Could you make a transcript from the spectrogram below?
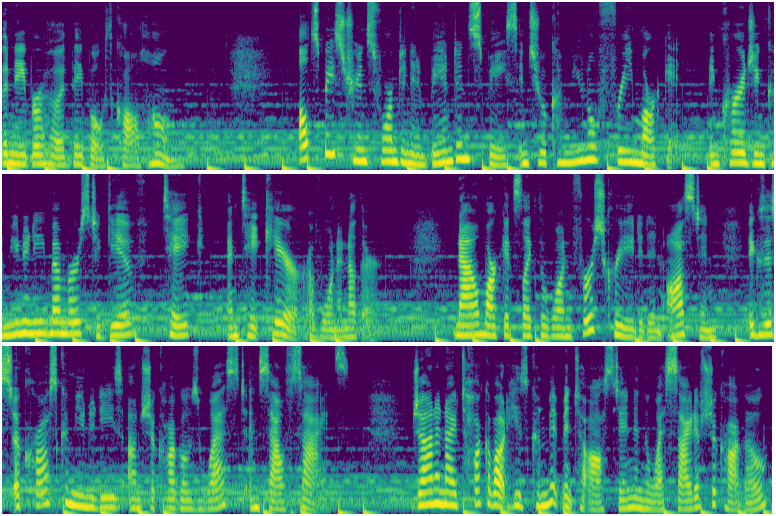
the neighborhood they both call home. Altspace transformed an abandoned space into a communal free market, encouraging community members to give, take, and take care of one another. Now, markets like the one first created in Austin exist across communities on Chicago's west and south sides. Jon and I talk about his commitment to Austin and the west side of Chicago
